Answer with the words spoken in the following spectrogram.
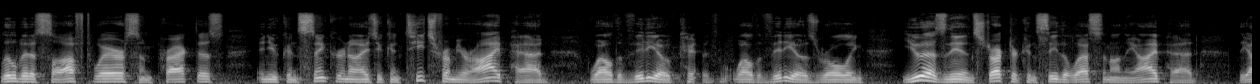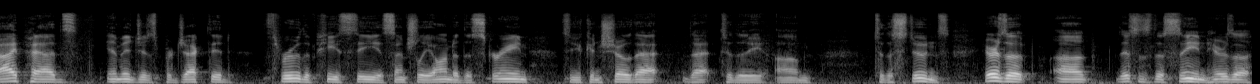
little bit of software, some practice, and you can synchronize, you can teach from your iPad while the video while the video is rolling, you as the instructor can see the lesson on the iPad. The iPad's image is projected through the PC essentially onto the screen so you can show that that to the um, to the students. Here's a uh, this is the scene. Here's a,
